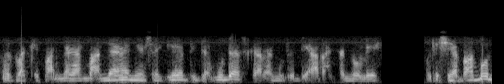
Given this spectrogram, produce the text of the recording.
berbagai pandangan-pandangan yang saya kira tidak mudah sekarang untuk diarahkan oleh oleh siapa pun.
